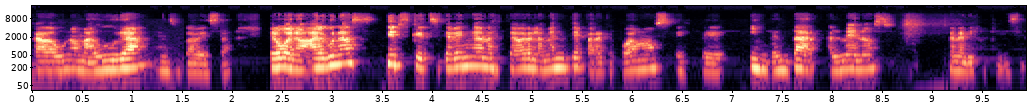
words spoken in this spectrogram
cada uno madura en su cabeza. Pero bueno, algunos tips que se te vengan hasta ahora a la mente para que podamos este, intentar al menos tener hijos felices.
